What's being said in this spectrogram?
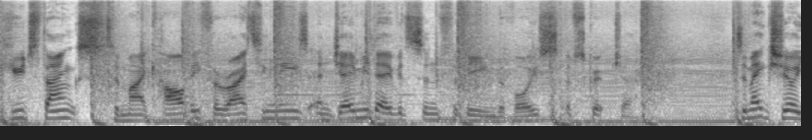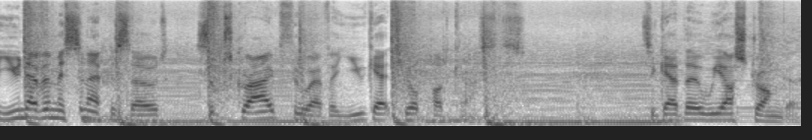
Huge thanks to Mike Harvey for writing these and Jamie Davidson for being the voice of Scripture. To make sure you never miss an episode, subscribe through wherever you get your podcasts. Together we are stronger.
